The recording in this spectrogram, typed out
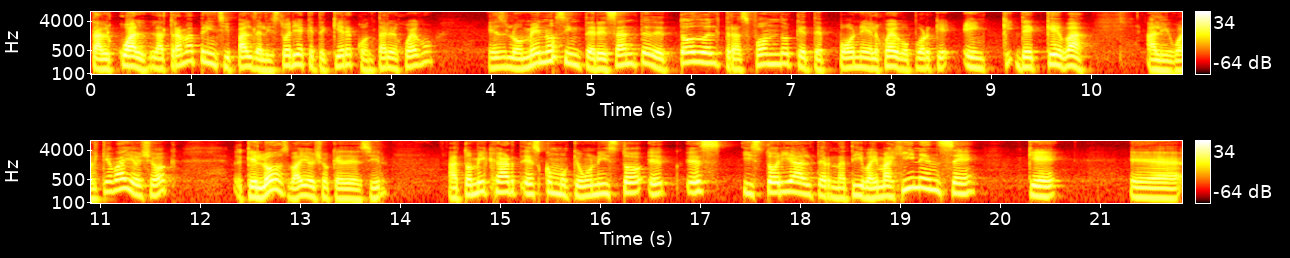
tal cual, la trama principal de la historia que te quiere contar el juego, es lo menos interesante de todo el trasfondo que te pone el juego. Porque en ¿de qué va? Al igual que Bioshock, que los Bioshock, he de decir, Atomic Heart es como que una histo- eh, es historia alternativa. Imagínense que eh,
